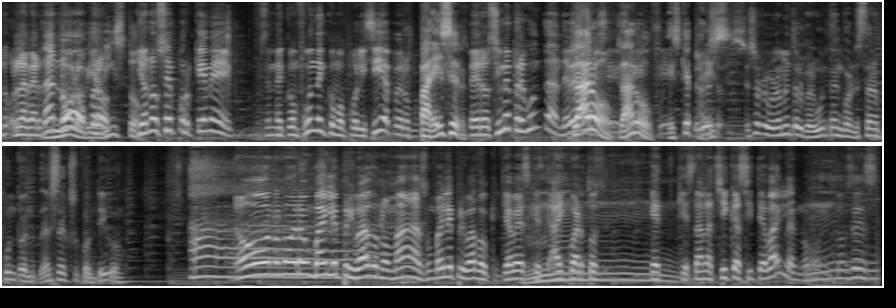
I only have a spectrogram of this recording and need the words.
no, la verdad no, No lo había pero visto. Yo no sé por qué me, se me confunden como policía, pero... Parece. Pero sí me preguntan, de verdad. Claro, sí, claro, sí, sí. es que Pero parece. eso, eso regularmente lo preguntan cuando están a punto de tener sexo contigo. No, no, no, era un baile privado nomás, un baile privado, que ya ves que hay cuartos que, que están las chicas y te bailan, ¿no? Entonces,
